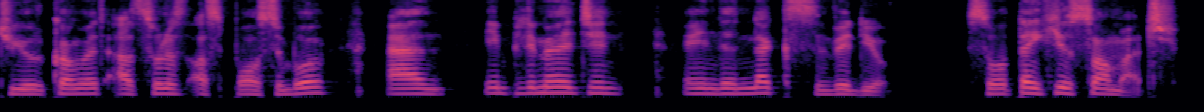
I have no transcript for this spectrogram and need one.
to your comment as soon as possible and implement it in the next video. So thank you so much.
